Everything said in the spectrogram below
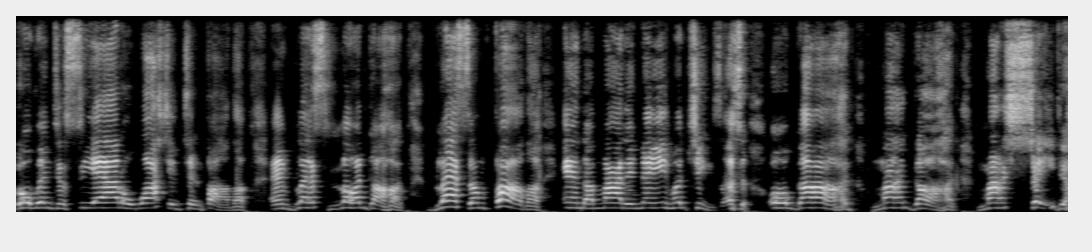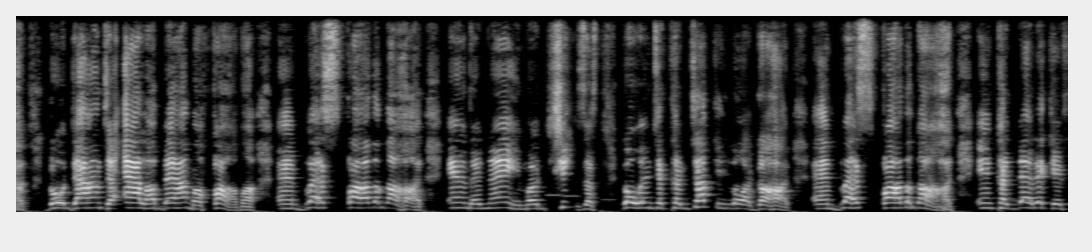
Go into Seattle, Washington, Father. And bless Lord God. Bless them, Father. In the mighty name of Jesus. Oh God, my God, my Savior. Go down to Alabama, Father. And bless Father God. In the name of Jesus. Go into Kentucky, Lord God. And bless Father God. In Connecticut,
